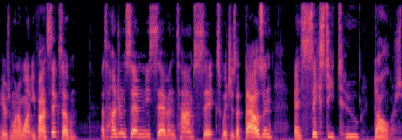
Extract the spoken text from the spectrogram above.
Here's one I want. You find six of them. That's 177 times six, which is a thousand and sixty-two dollars.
